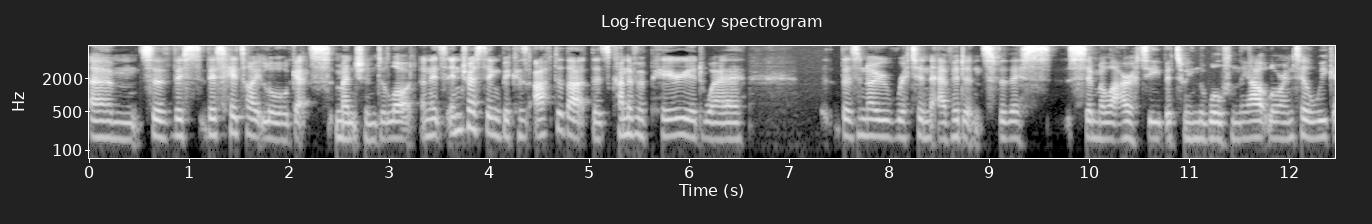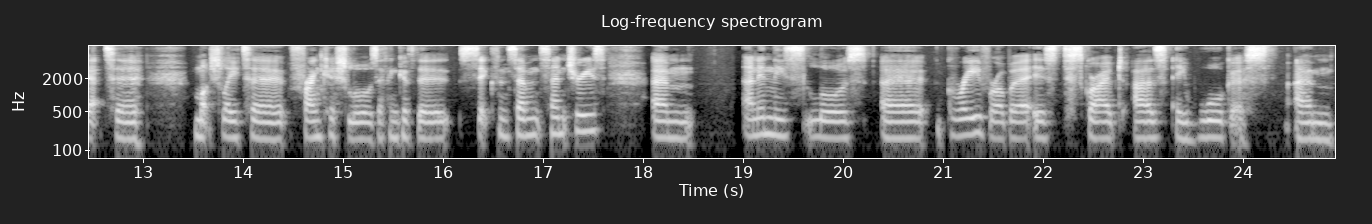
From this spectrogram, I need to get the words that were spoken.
um, so this this Hittite law gets mentioned a lot, and it's interesting because after that, there's kind of a period where there's no written evidence for this similarity between the wolf and the outlaw until we get to much later Frankish laws, I think of the sixth and seventh centuries. Um, and in these laws, a grave robber is described as a wargus. Um,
